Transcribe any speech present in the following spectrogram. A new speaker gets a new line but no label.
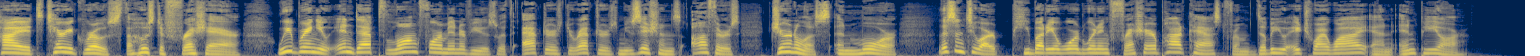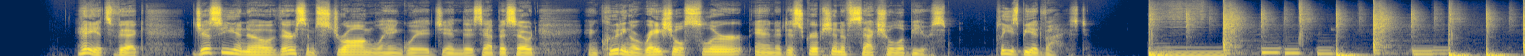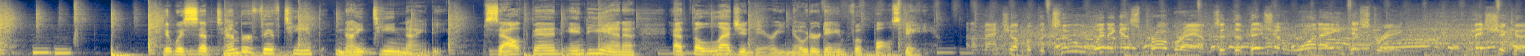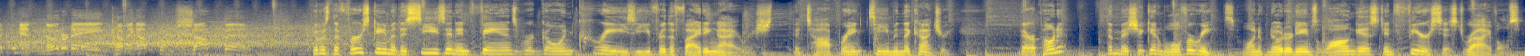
Hi, it's Terry Gross, the host of Fresh Air. We bring you in depth, long form interviews with actors, directors, musicians, authors, journalists, and more. Listen to our Peabody Award winning Fresh Air podcast from WHYY and NPR.
Hey, it's Vic. Just so you know, there's some strong language in this episode, including a racial slur and a description of sexual abuse. Please be advised. It was September 15th, 1990, South Bend, Indiana, at the legendary Notre Dame football stadium.
A matchup of the two winningest programs in Division 1A history. Michigan and Notre Dame coming up from South Bend.
It was the first game of the season, and fans were going crazy for the Fighting Irish, the top ranked team in the country. Their opponent, the Michigan Wolverines, one of Notre Dame's longest and fiercest rivals.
